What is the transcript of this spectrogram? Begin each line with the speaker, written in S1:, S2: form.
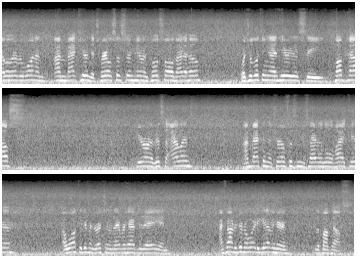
S1: Hello everyone, I'm, I'm back here in the trail system here in Post Falls, Idaho. What you're looking at here is the pump house here on Avista Island. I'm back in the trail system just having a little hike here. I walked a different direction than I ever have today and I found a different way to get over here to the pump house.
